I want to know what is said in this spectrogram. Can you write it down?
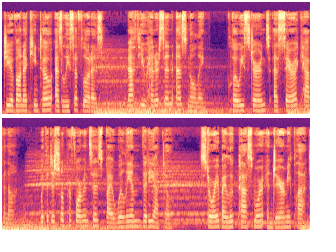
Giovanna Quinto as Lisa Flores, Matthew Henderson as Nolan, Chloe Stearns as Sarah Cavanaugh, with additional performances by William Vidiato. Story by Luke Passmore and Jeremy Platt.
